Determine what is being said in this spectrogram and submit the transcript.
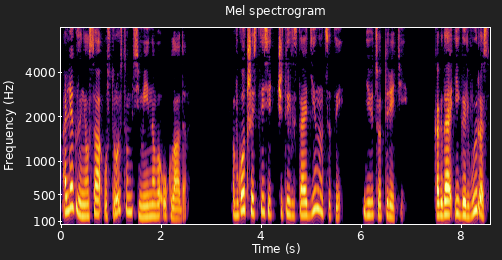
Олег занялся устройством семейного уклада. В год 6411 903 когда Игорь вырос,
